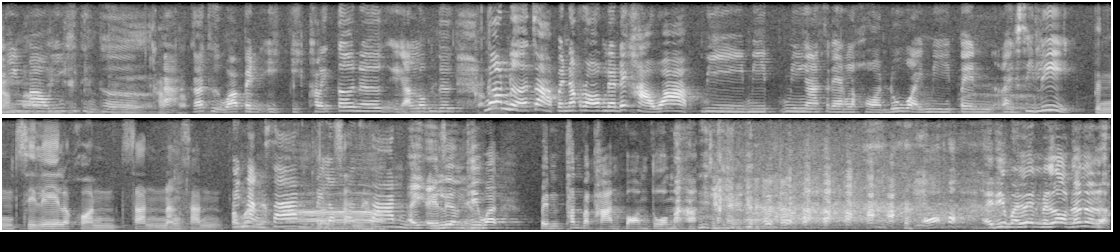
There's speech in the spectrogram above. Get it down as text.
ครับ ยิ่งเมายิ่งคิดถึงเธอครับอะครับก็ถือว่าเป็นอีกอีกคาแรคเตอร์หนึ่งอีกอารมณ์หนึ่งนอกเหนือจากเป็นนักร้องแล้วได้ข่าวว่ามีมีมีงานแสดงละครด้วย มีเป็นอะไรซีรีส์ เป็นซีรีส์ละครสั้นหนังสั้นปเป็ระนมาหณนังเนี้ยสั้น เป็นละครสั้น ไอไอเรื่องที่ว่าเป็นท่านประธานปลอมตัวมาอ๋อไอที่มาเล่นเป็นรอบนั้นน่ะเหรอ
